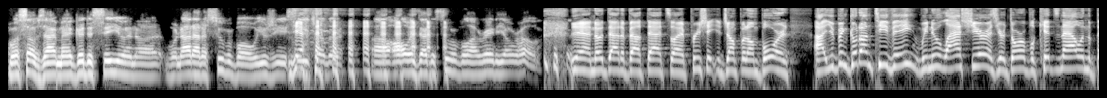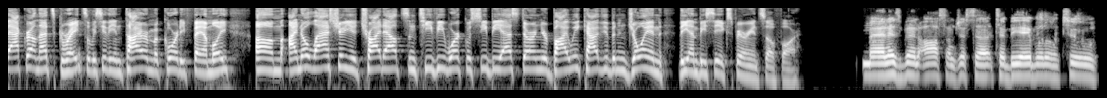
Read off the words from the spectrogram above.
What's up, Zach? Man, good to see you. And uh, we're not at a Super Bowl. We usually see yeah. each other uh, always at the Super Bowl at Radio Row. yeah, no doubt about that. So I appreciate you jumping on board. Uh, you've been good on TV. We knew last year as your adorable kids now in the background. That's great. So we see the entire McCourty family. Um, I know last year you tried out some TV work with CBS during your bye week. How have you been enjoying the NBC experience so far? Man, it's been awesome just to to be able to, to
